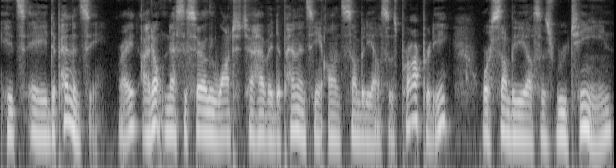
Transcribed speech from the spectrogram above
it's a dependency, right? I don't necessarily want to have a dependency on somebody else's property or somebody else's routine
